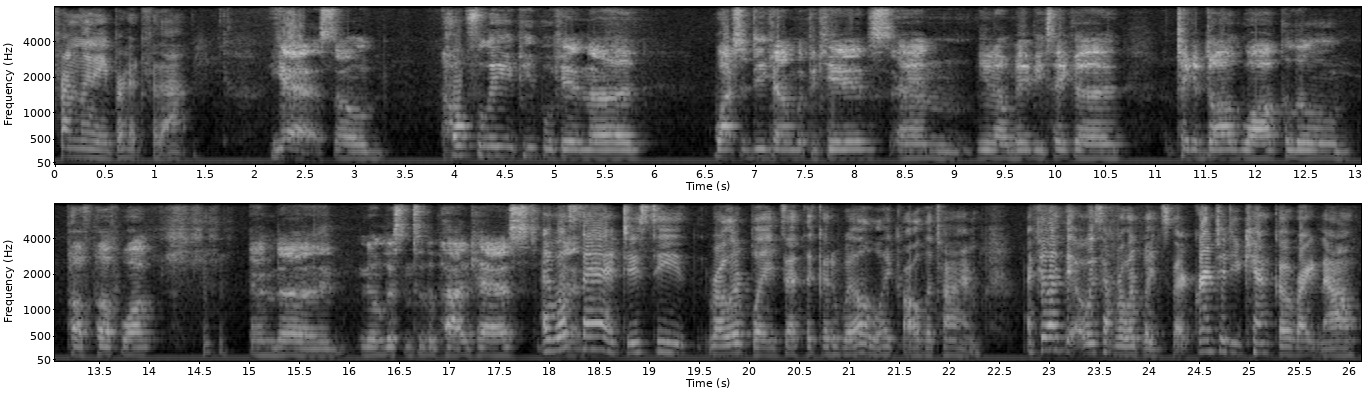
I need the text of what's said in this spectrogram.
friendly neighborhood for that. Yeah, so hopefully people can uh, watch the DCOM with the kids, and you know maybe take a take a dog walk, a little puff puff walk, and uh, you know listen to the podcast. I will And- say I do see rollerblades at the Goodwill like all the time. I feel like they always have rollerblades there. Granted, you can't go right now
